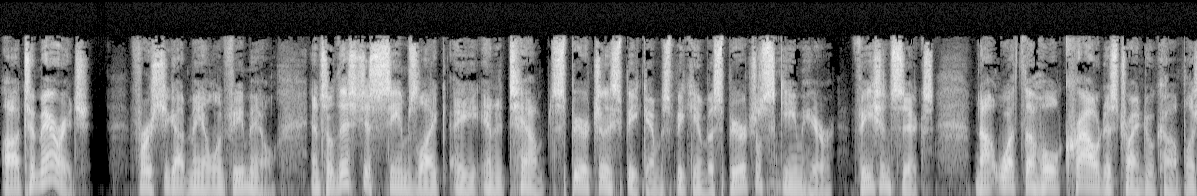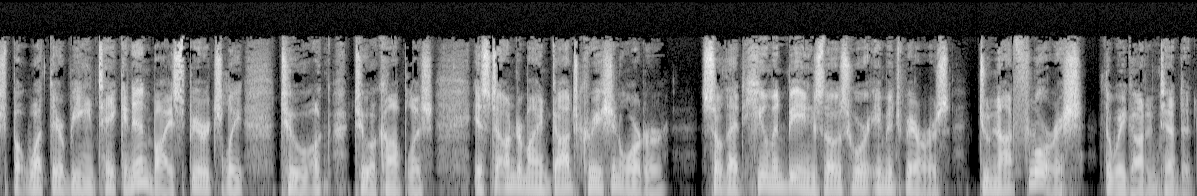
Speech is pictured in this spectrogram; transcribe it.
uh, to marriage. First, you got male and female. And so this just seems like a an attempt, spiritually speaking. I'm speaking of a spiritual scheme here, Ephesians 6, not what the whole crowd is trying to accomplish, but what they're being taken in by spiritually to, uh, to accomplish, is to undermine God's creation order so that human beings, those who are image bearers, do not flourish the way God intended.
